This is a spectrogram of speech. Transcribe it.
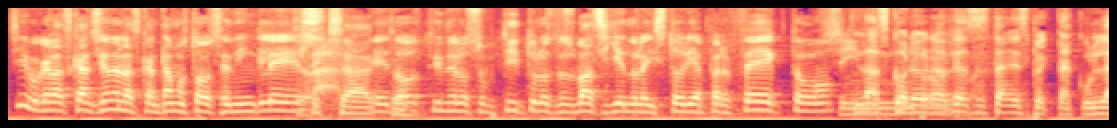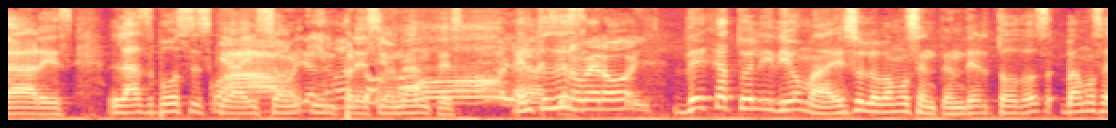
Sí, porque las canciones las cantamos todos en inglés. Claro. Exacto. Eh, dos tiene los subtítulos, nos va siguiendo la historia perfecto. Sin las coreografías problema. están espectaculares, las voces que Guau, hay son impresionantes. antojó, Entonces, ver hoy. deja tú el idioma, eso lo vamos a entender todos. Vamos a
